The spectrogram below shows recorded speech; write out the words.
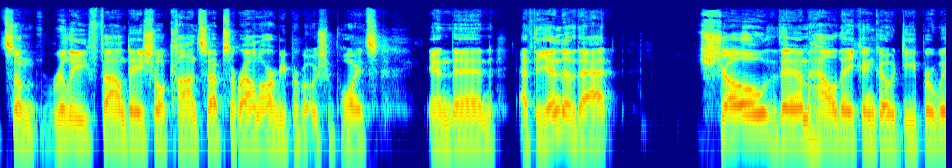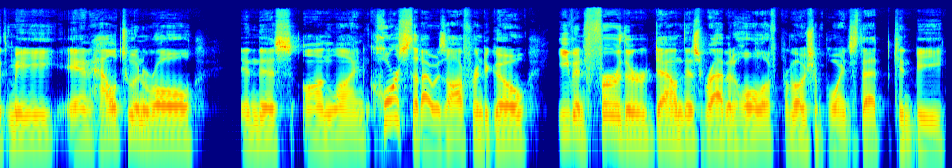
some really foundational concepts around Army promotion points. And then at the end of that, show them how they can go deeper with me and how to enroll in this online course that I was offering to go even further down this rabbit hole of promotion points that can be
